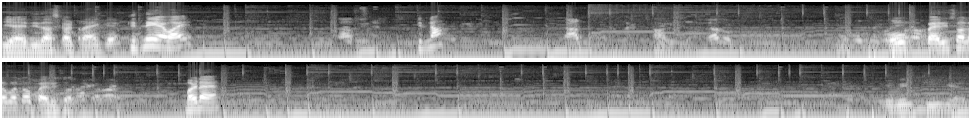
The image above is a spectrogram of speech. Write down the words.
ये एडिडास का ट्रैक है। कितने है भाई? कितना? वो पेरिस वाला बताओ पेरिस वाला। बड़ा है। ये भी ठीक है।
